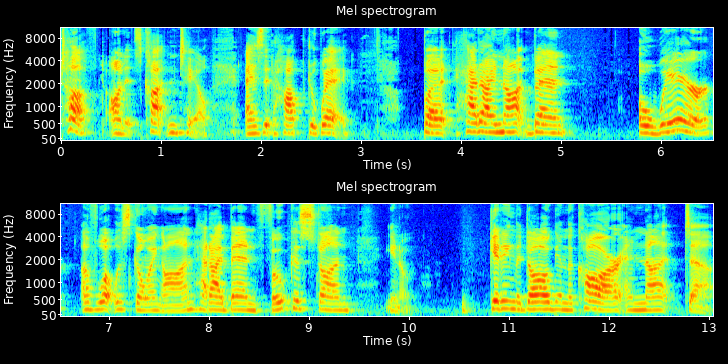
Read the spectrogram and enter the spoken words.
tuft on its cottontail as it hopped away. But had I not been aware of what was going on, had I been focused on, you know, getting the dog in the car and not uh,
